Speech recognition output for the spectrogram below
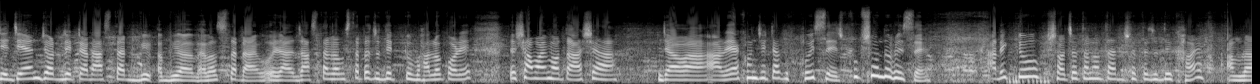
যে জট যেটা রাস্তার ব্যবস্থাটা, ওই রাস্তার ব্যবস্থাটা যদি একটু ভালো করে, তো সময় মতো আসা যাওয়া, আর এখন যেটা হয়েছে খুব সুন্দর হয়েছে আর একটু সচেতনতার সাথে যদি হয় আমরা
